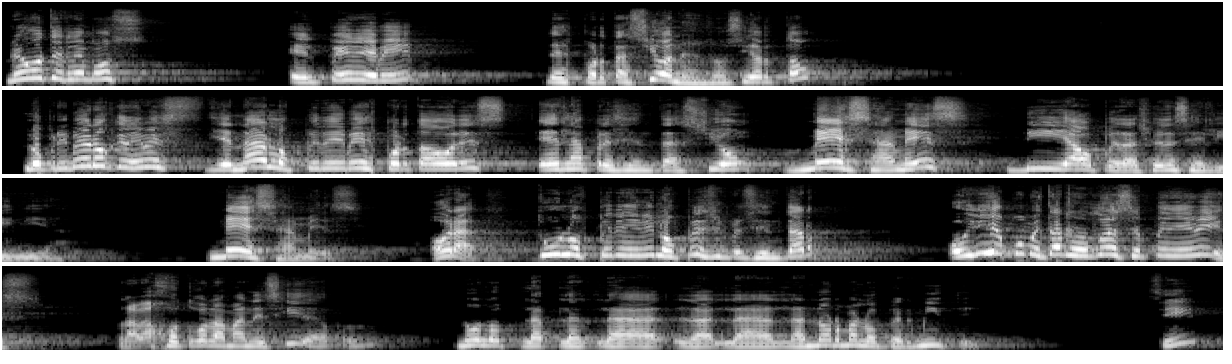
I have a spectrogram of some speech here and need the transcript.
Luego tenemos el PDB de exportaciones, ¿no es cierto? Lo primero que debes llenar los PDB exportadores es la presentación mes a mes vía operaciones en línea. Mes a mes. Ahora, tú los PDB los puedes presentar. Hoy día puedo meter los 12 PDBs. Trabajo toda la amanecida. Pues. No, la, la, la norma lo permite. ¿Sí?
